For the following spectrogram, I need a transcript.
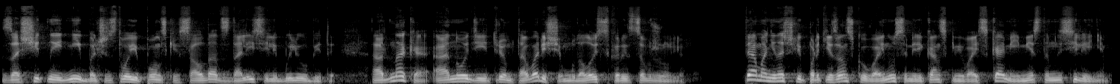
За считанные дни большинство японских солдат сдались или были убиты. Однако Аноде и трем товарищам удалось скрыться в джунглях. Там они начали партизанскую войну с американскими войсками и местным населением,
